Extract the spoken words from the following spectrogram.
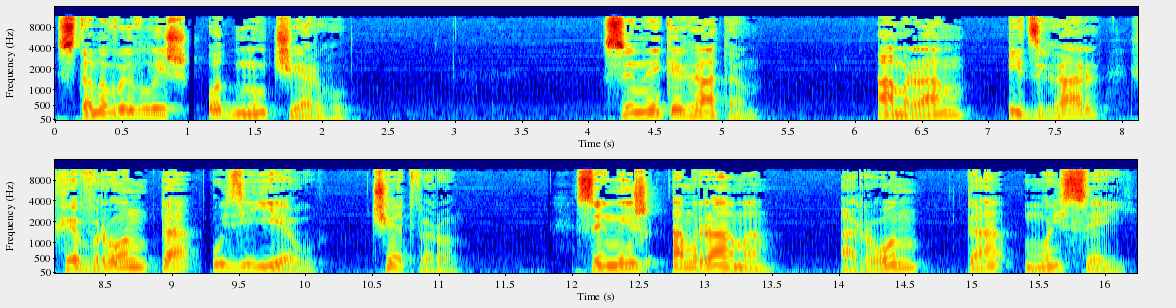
становив лише одну чергу. Сини Кегата Амрам, Іцгар, Хеврон та Узієл четверо. Сини ж Амрама, Арон та Мойсей.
